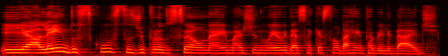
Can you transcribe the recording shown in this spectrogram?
E além dos custos de produção, né, imagino eu, e dessa questão da rentabilidade.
